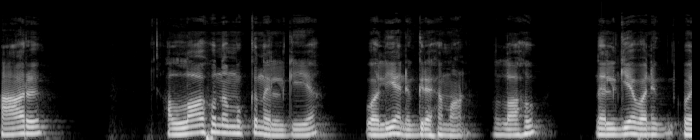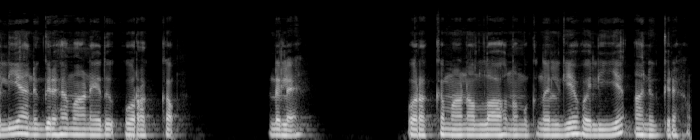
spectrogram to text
ആറ് അള്ളാഹു നമുക്ക് നൽകിയ വലിയ അനുഗ്രഹമാണ്. അള്ളാഹു നൽകിയ വലിയ അനുഗ്രഹമാണേത് ഉറക്കം. ഉണ്ടല്ലേ? ഉറക്കമാണ് അള്ളാഹു നമുക്ക് നൽകിയ വലിയ അനുഗ്രഹം.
